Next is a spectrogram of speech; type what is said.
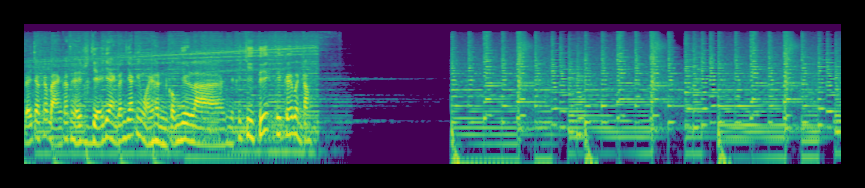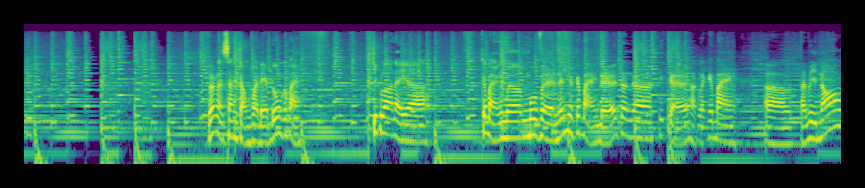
để cho các bạn có thể dễ dàng đánh giá cái ngoại hình cũng như là những cái chi tiết, thiết kế bên trong. Rất là sang trọng và đẹp, đúng không các bạn? Chiếc loa này à, các bạn à, mua về nếu như các bạn để trên à, cái kệ hoặc là cái bàn tại vì nó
